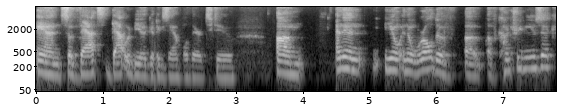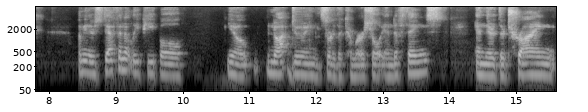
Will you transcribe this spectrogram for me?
And so that's that would be a good example there too. Um, and then you know in the world of, of, of country music, I mean there's definitely people you know not doing sort of the commercial end of things and they're they're trying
